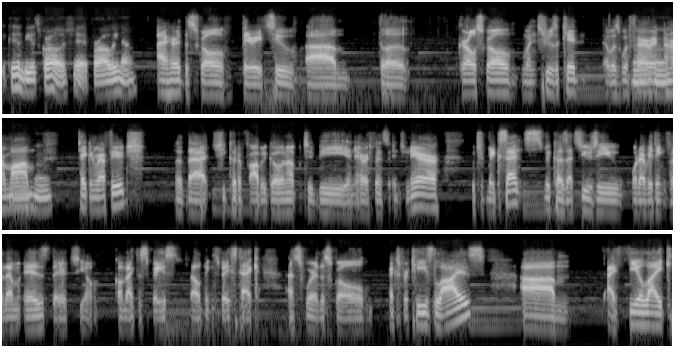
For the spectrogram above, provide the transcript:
it could be a Skrull. Shit, for all we know. I heard the Skrull theory too. Um, the girl Skrull when she was a kid that was with her and Mhm, her mom mhm. taking refuge, that- that she could have probably grown up to be an aerospace engineer, which would make sense because that's usually what everything for them is. They're you know going back to space, developing space tech. That's where the Skrull expertise lies. Um, I feel like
